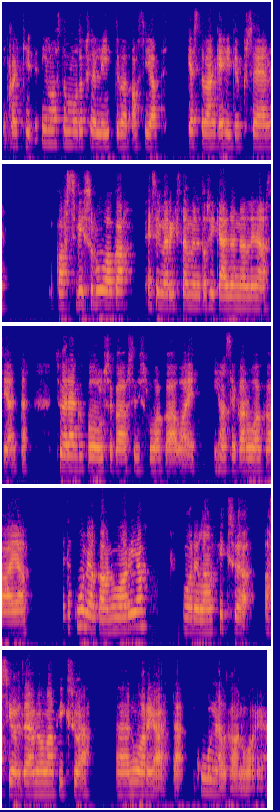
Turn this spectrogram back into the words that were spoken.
niin kaikki ilmastonmuutokseen liittyvät asiat, kestävään kehitykseen, kasvisruoka, esimerkiksi tämmöinen tosi käytännöllinen asia, että syödäänkö koulussa kasvisruokaa vai ihan sekaruokaa ja että kuunnelkaa nuoria. Nuorilla on fiksuja asioita ja me ollaan fiksuja nuoria, että kuunnelkaa nuoria.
